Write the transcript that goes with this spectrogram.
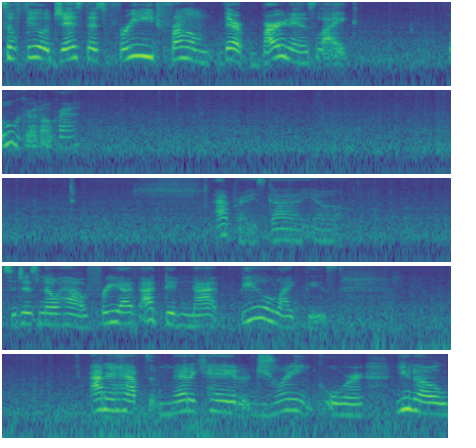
to feel just as freed from their burdens. Like, ooh, girl, don't cry. I praise God, y'all to just know how free I, I did not feel like this. I didn't have to medicate or drink or, you know,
